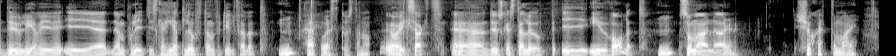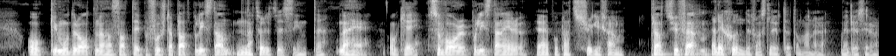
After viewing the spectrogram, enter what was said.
Du lever ju i den politiska hetluften för tillfället. Mm, här på västkusten då. Ja, exakt. Du ska ställa upp i EU-valet. Mm. Som är när? 26 maj. Och Moderaterna har satt dig på första plats på listan? Naturligtvis inte. Nej, okej. Okay. Så var på listan är du? Jag är på plats 25. Plats 25? Eller sjunde från slutet om man nu att se det.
